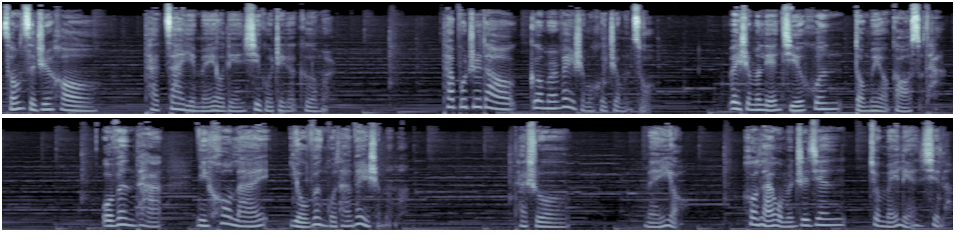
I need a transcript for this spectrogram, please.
从此之后，他再也没有联系过这个哥们儿。他不知道哥们儿为什么会这么做，为什么连结婚都没有告诉他。我问他：“你后来有问过他为什么吗？”他说：“没有，后来我们之间就没联系了。”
